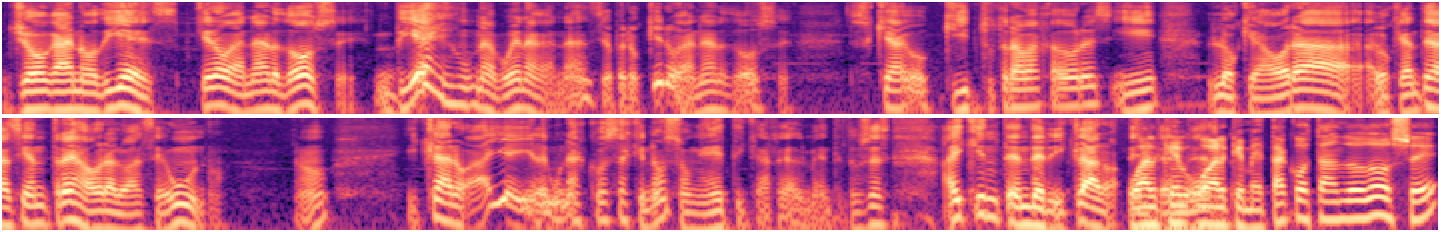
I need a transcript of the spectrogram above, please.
yo gano 10, quiero ganar 12. 10 es una buena ganancia, pero quiero ganar 12. Entonces, ¿qué hago? Quito trabajadores y lo que ahora, lo que antes hacían 3, ahora lo hace uno, ¿no? Y claro, hay, hay algunas cosas que no son éticas realmente. Entonces, hay que entender, y claro... O al, que, o al que me está costando 12,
